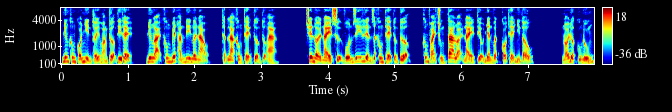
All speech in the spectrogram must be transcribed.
nhưng không có nhìn thấy hoàng thượng thi thể, nhưng lại không biết hắn đi nơi nào, thật là không thể tưởng tượng a. Trên đời này sự vốn dĩ liền rất không thể tưởng tượng, không phải chúng ta loại này tiểu nhân vật có thể nhìn thấu. Nói được cũng đúng.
